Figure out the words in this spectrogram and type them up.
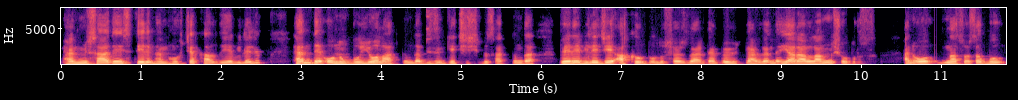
hem müsaade isteyelim hem hoşça kal diyebilelim. Hem de onun bu yol hakkında, bizim geçişimiz hakkında verebileceği akıl dolu sözlerden, öğütlerden de yararlanmış oluruz. Hani o nasıl olsa bu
